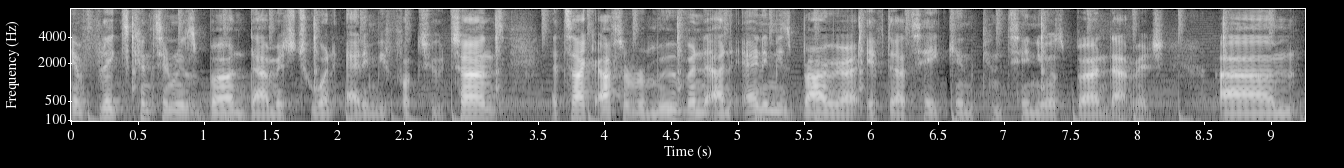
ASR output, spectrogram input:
inflict continuous burn damage to an enemy for two turns. Attack after removing an enemy's barrier if they are taking continuous burn damage. Um,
